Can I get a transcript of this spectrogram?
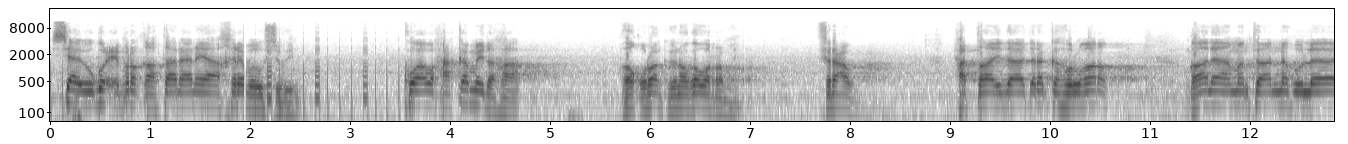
si ay ugu cibro qaataan aanay aakhiraba u sugin. Kuwaa waxaa ka mid ahaa oo qur'aanku inooga warramay fircawn. Xataa idaa adrakahu اlgarq qaala aamantu annahu laa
